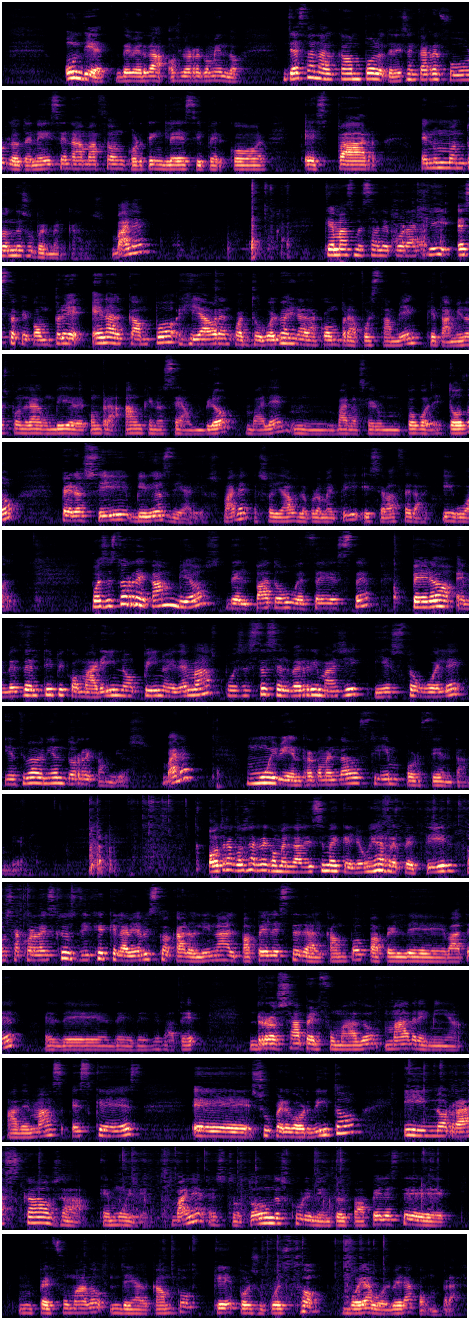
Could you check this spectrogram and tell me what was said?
Un 10, de verdad, os lo recomiendo. Ya están al campo, lo tenéis en Carrefour, lo tenéis en Amazon, Corte Inglés, Hipercore, Spar, en un montón de supermercados, ¿vale? ¿Qué más me sale por aquí? Esto que compré en Alcampo y ahora en cuanto vuelva a ir a la compra, pues también, que también os pondré algún vídeo de compra, aunque no sea un blog, ¿vale? Mm, van a ser un poco de todo, pero sí vídeos diarios, ¿vale? Eso ya os lo prometí y se va a hacer igual. Pues estos recambios del pato VC este, pero en vez del típico marino, pino y demás, pues este es el Berry Magic y esto huele y encima venían dos recambios, ¿vale? Muy bien, recomendado 100% también. Otra cosa recomendadísima y que yo voy a repetir, ¿os acordáis que os dije que le había visto a Carolina el papel este de Alcampo, papel de bater, el de, de, rosa perfumado, madre mía. Además es que es eh, súper gordito y no rasca, o sea, que muy bien, ¿vale? Esto, todo un descubrimiento, el papel este perfumado de Alcampo que por supuesto voy a volver a comprar.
